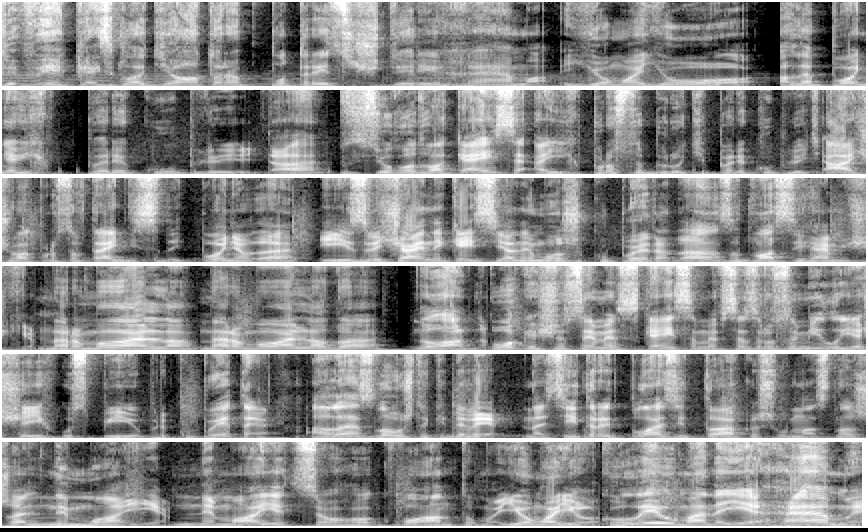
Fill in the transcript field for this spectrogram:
Диви, кейс гладіатора по 34 гема. Йо-майо. Але поняв, їх перекуплюють, да? Всього два кейси, а їх просто беруть і перекуплюють. А, чувак просто в трейді сидить, поняв, да? І звичайний кейс я не можу купити, да? За 20 гемчиків. Нормально, нормально, да? Ну ладно, поки що з цими з кейсами все зрозуміло, я ще їх успію прикупити. Але знову ж таки, диви, на цій трейдплазі також у нас, на жаль, немає. Немає цього квантума. Йо-майо, коли у мене є геми,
